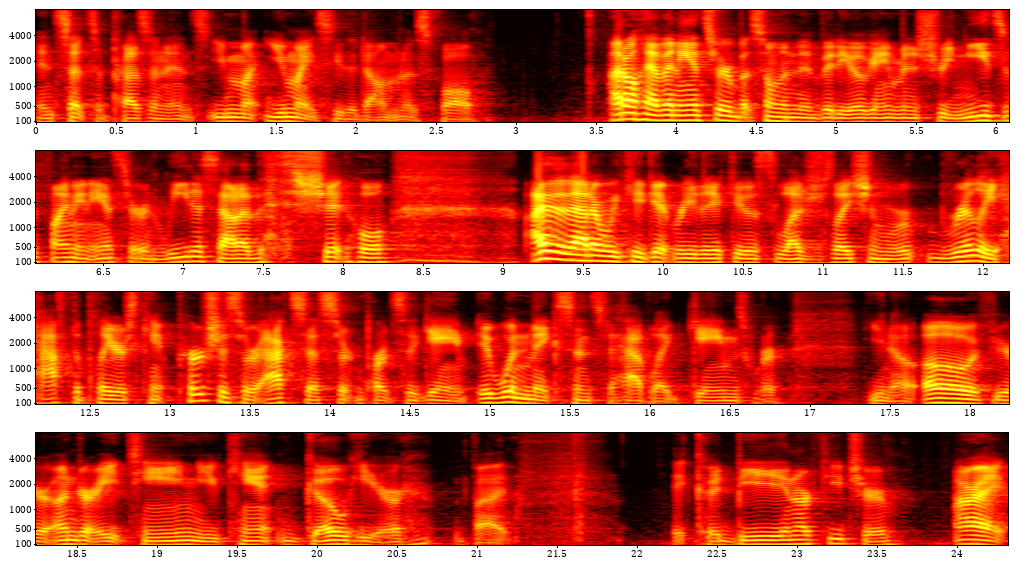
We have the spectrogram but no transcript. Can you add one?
and sets a precedence, you might you might see the dominoes fall. I don't have an answer, but someone in the video game industry needs to find an answer and lead us out of this shithole. Either that or we could get ridiculous legislation where really half the players can't purchase or access certain parts of the game. It wouldn't make sense to have like games where, you know, oh, if you're under 18, you can't go here, but it could be in our future. All right,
